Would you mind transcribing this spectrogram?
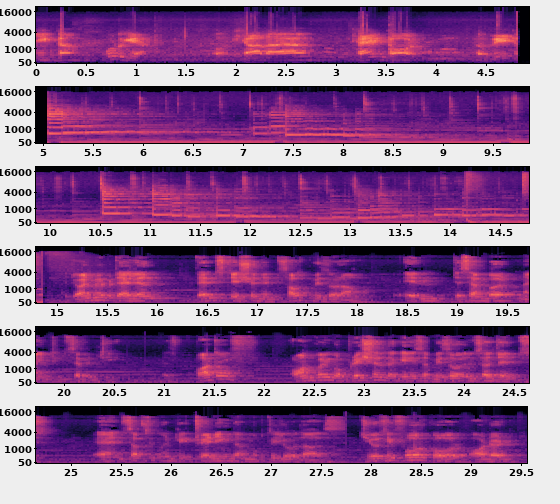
एकदम उड़ गया और ख्याल आया thank God the vet joined my battalion, then stationed in South Mizoram in December 1970. As part of ongoing operations against the Mizo insurgents and subsequently training the Mukti Yodhas, GOC 4 Corps ordered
